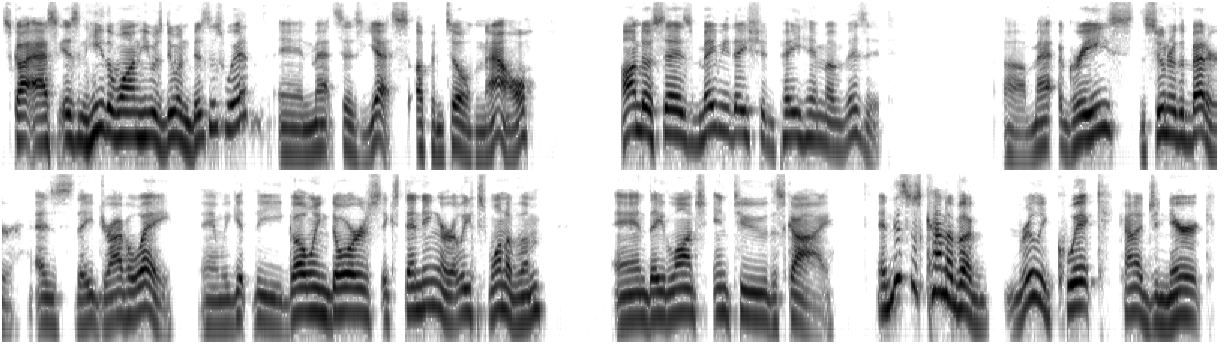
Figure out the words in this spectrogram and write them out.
Scott asks, Isn't he the one he was doing business with? And Matt says, Yes, up until now. Hondo says maybe they should pay him a visit. Uh, Matt agrees, the sooner the better, as they drive away. And we get the going doors extending, or at least one of them, and they launch into the sky. And this was kind of a really quick, kind of generic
